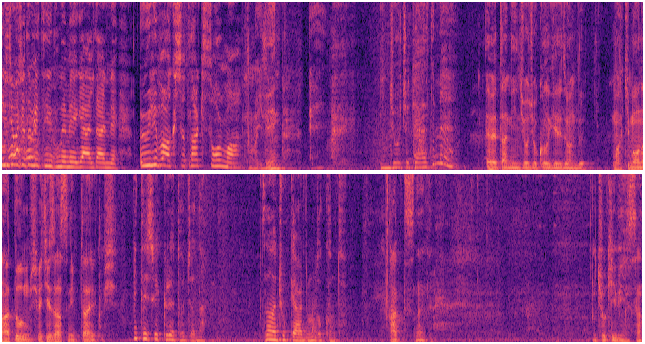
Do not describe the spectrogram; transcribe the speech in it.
İnci Hoca da Mete'yi dinlemeye geldi anne. Öyle bir alkışladılar ki sorma. Aylin. İnci Hoca geldi mi? Evet anne İnci Hoca okula geri döndü. Mahkeme onu haklı bulmuş ve cezasını iptal etmiş. Bir teşekkür et hocana. Sana çok yardım dokundu. Haklısın anne. O çok iyi bir insan.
